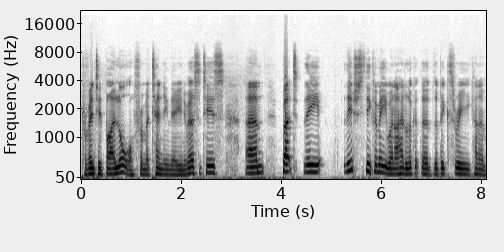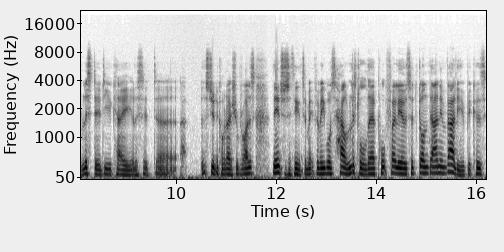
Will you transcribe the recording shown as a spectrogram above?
prevented by law from attending their universities. Um, but the the interesting thing for me when I had a look at the the big three kind of listed UK listed uh, student accommodation providers, the interesting thing to me for me was how little their portfolios had gone down in value because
